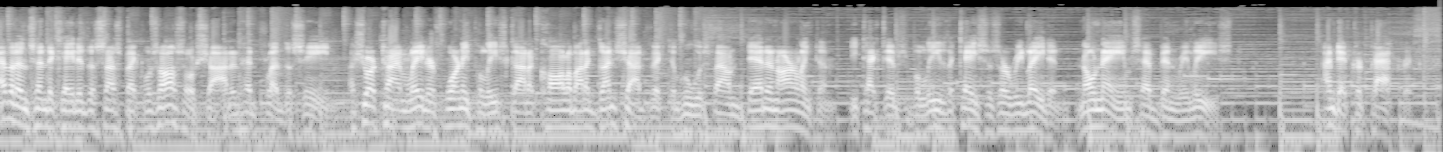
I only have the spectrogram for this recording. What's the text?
Evidence indicated the suspect was also shot and had fled the scene. A short time later, Forney police got a call about a gunshot victim who was found dead in Arlington. Detectives believe the cases are related. No names have been released. I'm Dave Kirkpatrick.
